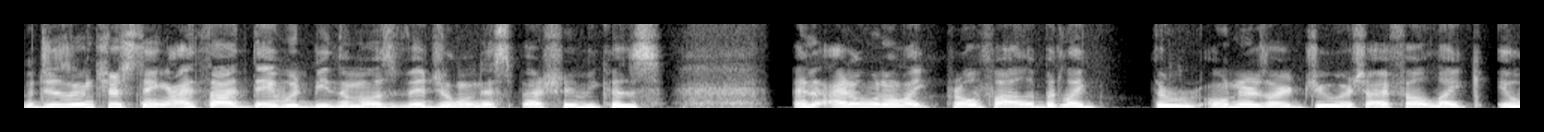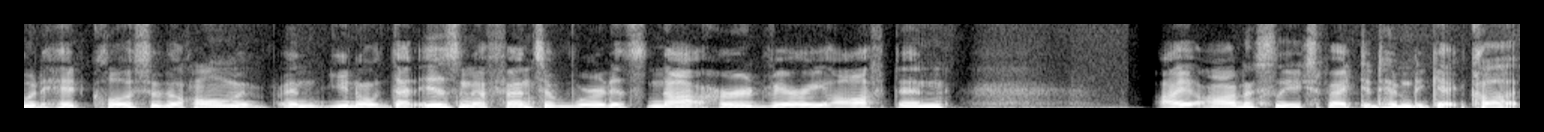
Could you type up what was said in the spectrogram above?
which is interesting. I thought they would be the most vigilant, especially because, and I don't want to like profile it, but like the owners are Jewish. I felt like it would hit closer to home, and, and you know that is an offensive word. It's not heard very often. I honestly expected him to get caught.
